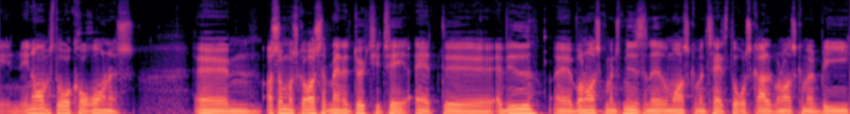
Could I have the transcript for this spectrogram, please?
en enormt stor coronas. Øhm, og så måske også, at man er dygtig til at, øh, at vide, øh, hvornår skal man smide sig ned, hvornår skal man tage et stort skrald, hvornår skal man blive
